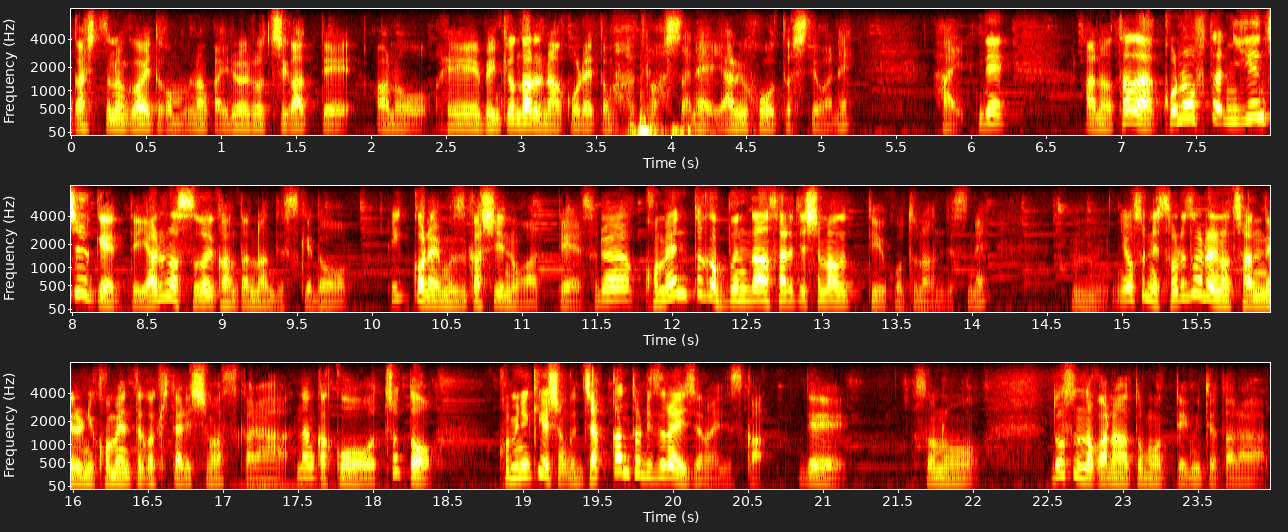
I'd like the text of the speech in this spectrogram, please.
画質の具合とかもなんかいろいろ違って、あの、へえ、勉強になるな、これと思ってましたね。やる方としてはね。はい。で、あの、ただ、この二元中継ってやるのすごい簡単なんですけど、一個ね、難しいのがあって、それはコメントが分断されてしまうっていうことなんですね。うん。要するに、それぞれのチャンネルにコメントが来たりしますから、なんかこう、ちょっとコミュニケーションが若干取りづらいじゃないですか。で、その、どうすんのかなと思って見てたら、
